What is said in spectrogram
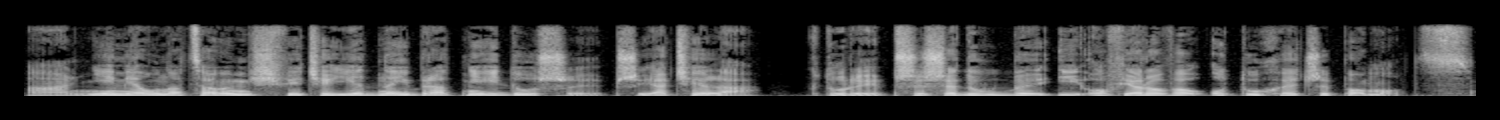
a nie miał na całym świecie jednej bratniej duszy, przyjaciela, który przyszedłby i ofiarował otuchę czy pomoc.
